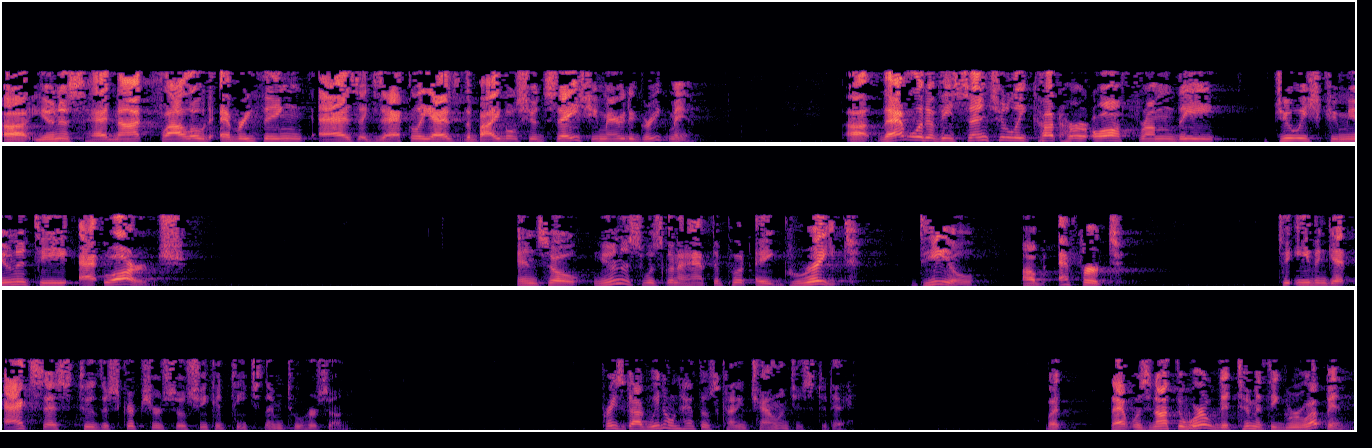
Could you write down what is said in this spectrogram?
uh, Eunice had not followed everything as exactly as the Bible should say. She married a Greek man. Uh, that would have essentially cut her off from the Jewish community at large. And so Eunice was going to have to put a great deal of effort to even get access to the scriptures so she could teach them to her son. Praise God, we don't have those kind of challenges today. But that was not the world that Timothy grew up in.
